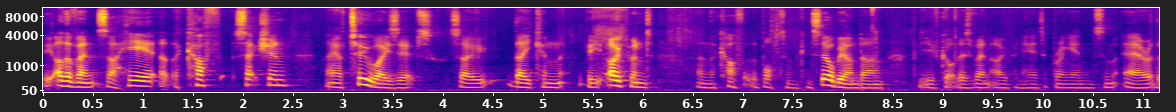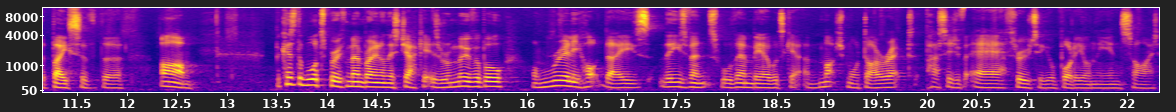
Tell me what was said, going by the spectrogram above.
The other vents are here at the cuff section. They have two-way zips, so they can be opened and the cuff at the bottom can still be undone, but you've got this vent open here to bring in some air at the base of the arm. Because the waterproof membrane on this jacket is removable, on really hot days, these vents will then be able to get a much more direct passage of air through to your body on the inside.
